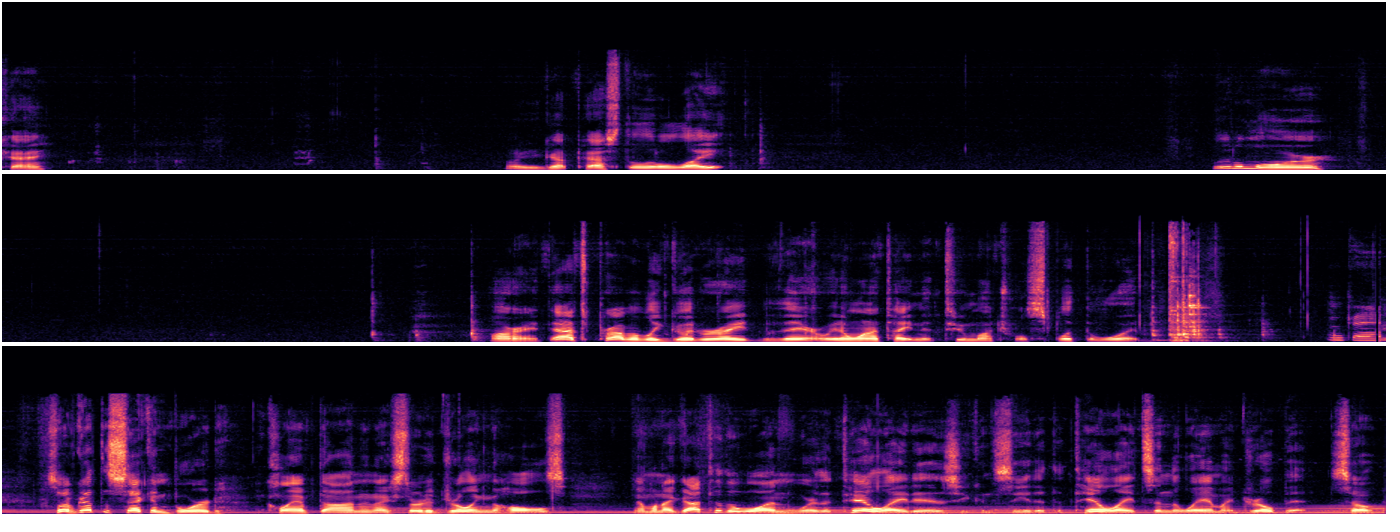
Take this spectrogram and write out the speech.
Okay. Oh, you got past the little light. A little more. Alright, that's probably good right there. We don't want to tighten it too much. We'll split the wood. Okay. So I've got the second board clamped on and I started drilling the holes. And when I got to the one where the tail light is, you can see that the tail light's in the way of my drill bit. So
